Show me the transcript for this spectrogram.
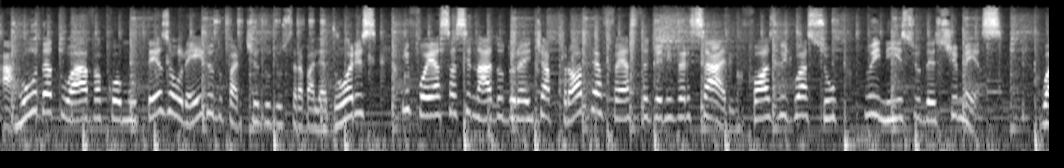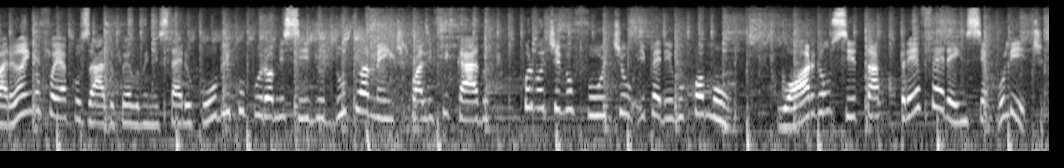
Arruda atuava como tesoureiro do Partido dos Trabalhadores e foi assassinado durante a própria festa de aniversário em Foz do Iguaçu no início deste mês. Guaranho foi acusado pelo Ministério Público por homicídio duplamente qualificado por motivo fútil e perigo comum. O órgão cita preferência política.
